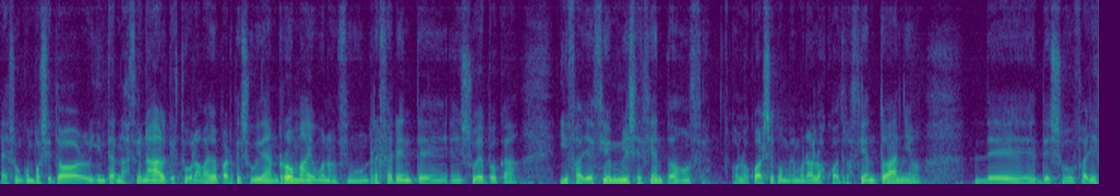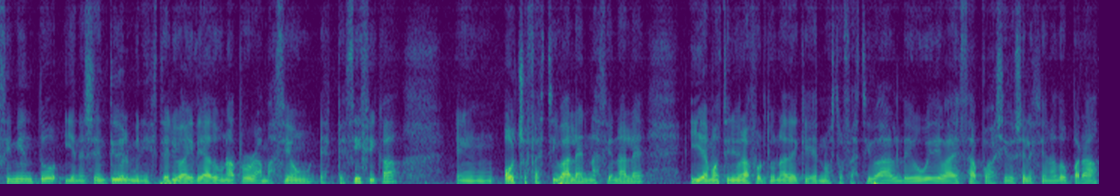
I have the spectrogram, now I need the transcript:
Es un compositor internacional que estuvo la mayor parte de su vida en Roma y, bueno, en fin, un referente en, su época y falleció en 1611, con lo cual se conmemora los 400 años de, su fallecimiento y en ese sentido el Ministerio ha ideado una programación específica en ocho festivales nacionales y hemos tenido la fortuna de que nuestro festival de V de Baeza pues, ha sido seleccionado para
